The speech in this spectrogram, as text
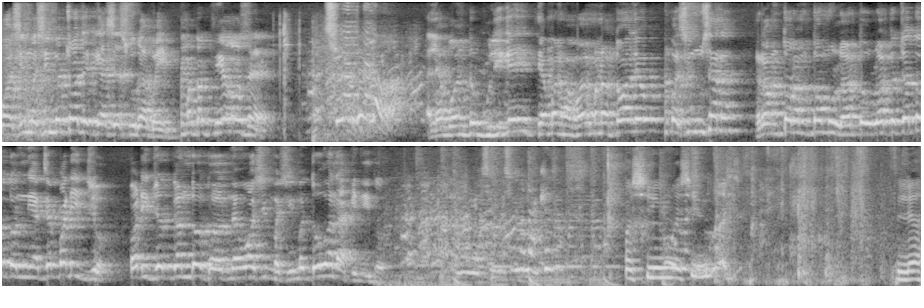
વોશિંગ મશીનમાં ચો જગ્યા છે સુરાભાઈ? એમાં તો થયેલો છે. એટલે બોન તો ભૂલી ગઈ. તે મને હવાર મને નતો આલ્યો. પછી હું છે ને રમતો રમતો હું લડતો ઉલડતો જતો તો નીચે પડી જ ગયો. પડી જ ગંદો થયો ને વોશિંગ મશીનમાં ધોવા નાખી દીધો. પછી મશીન લ્યો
